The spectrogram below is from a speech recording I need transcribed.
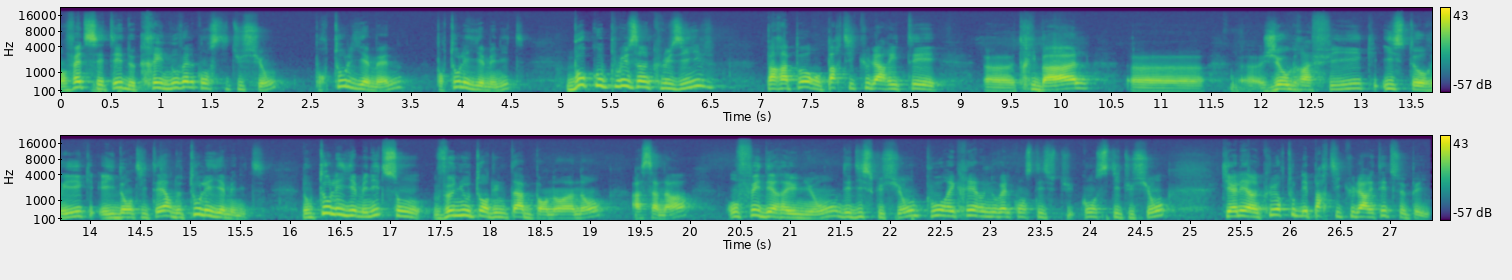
En fait, c'était de créer une nouvelle constitution pour tout le Yémen, pour tous les Yéménites, beaucoup plus inclusive par rapport aux particularités euh, tribal, euh, euh, géographique, historique et identitaire de tous les Yéménites. Donc tous les Yéménites sont venus autour d'une table pendant un an à Sanaa, ont fait des réunions, des discussions pour écrire une nouvelle constitution qui allait inclure toutes les particularités de ce pays.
